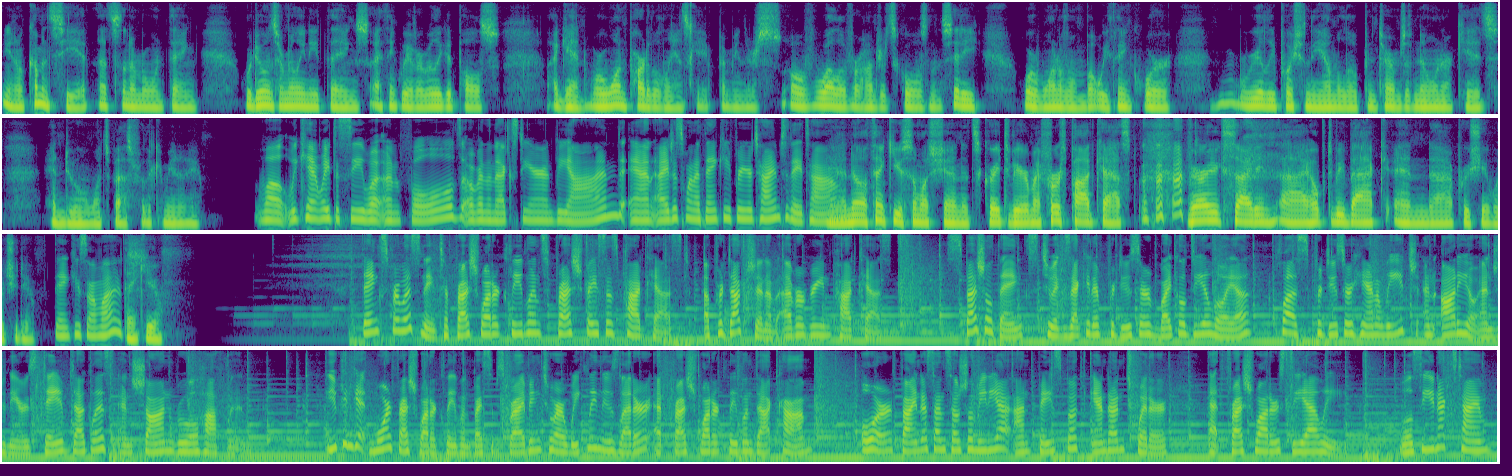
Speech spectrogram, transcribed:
you know, come and see it. That's the number one thing. We're doing some really neat things. I think we have a really good pulse. Again, we're one part of the landscape. I mean, there's over, well over 100 schools in the city. We're one of them, but we think we're really pushing the envelope in terms of knowing our kids and doing what's best for the community. Well, we can't wait to see what unfolds over the next year and beyond. And I just want to thank you for your time today, Tom. Yeah, no, thank you so much, Jen. It's great to be here. My first podcast. Very exciting. Uh, I hope to be back and uh, appreciate what you do. Thank you so much. Thank you. Thanks for listening to Freshwater Cleveland's Fresh Faces podcast, a production of Evergreen Podcasts. Special thanks to executive producer Michael D'Aloia, plus producer Hannah Leach and audio engineers Dave Douglas and Sean Rule Hoffman. You can get more Freshwater Cleveland by subscribing to our weekly newsletter at freshwatercleveland.com or find us on social media on Facebook and on Twitter at Freshwater CLE. We'll see you next time.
